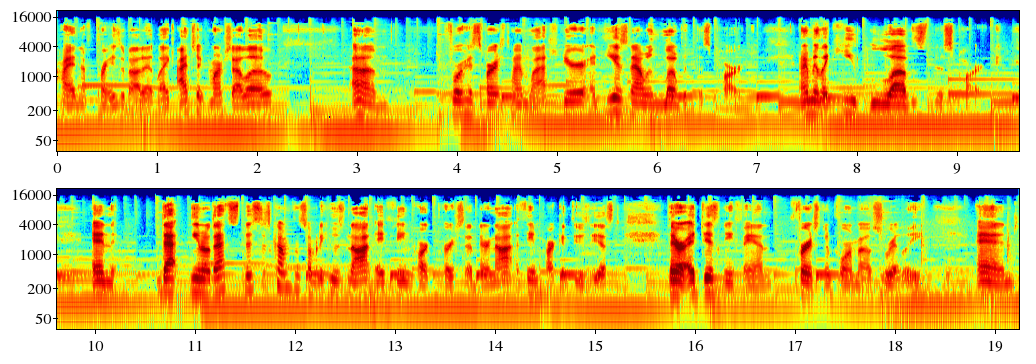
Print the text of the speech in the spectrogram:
high enough praise about it. Like I took Marcello um, for his first time last year, and he is now in love with this park. I mean, like he loves this park, and that you know that's this has come from somebody who's not a theme park person. They're not a theme park enthusiast. They're a Disney fan first and foremost, really. And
